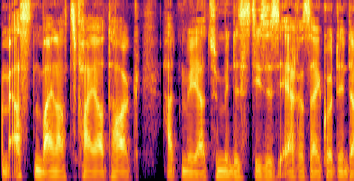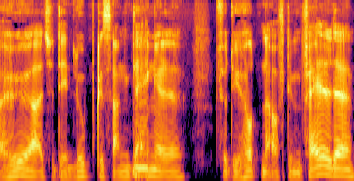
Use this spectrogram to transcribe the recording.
am ersten Weihnachtsfeiertag hatten wir ja zumindest dieses Ehre sei Gott in der Höhe, also den Lobgesang der Engel für die Hirten auf dem Felde.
